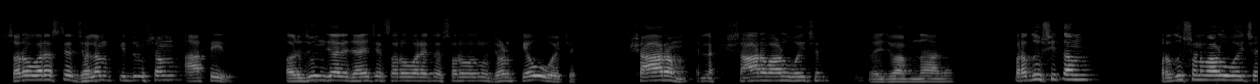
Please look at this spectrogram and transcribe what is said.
સરોવરસ્ય જલમ કીદૃશમ આસિત અર્જુન જ્યારે જાય છે સરોવરે તો સરોવરનું જળ કેવું હોય છે? ક્ષારમ. એટલે ક્ષાર વાળું હોય છે. તો એ જવાબ ના આવે. પ્રદૂષિતમ. પ્રદૂષણ વાળું હોય છે.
